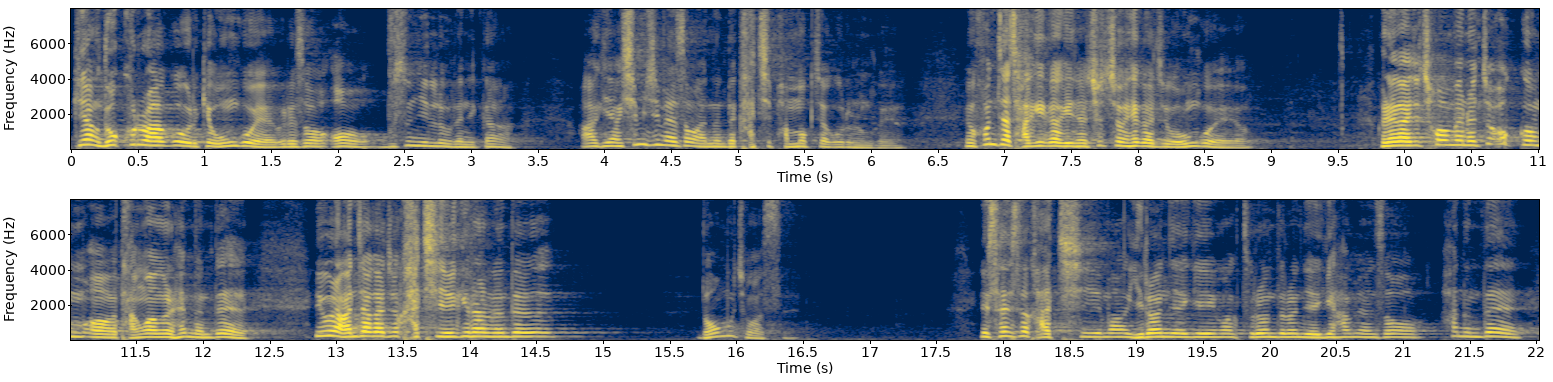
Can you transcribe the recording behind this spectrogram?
그냥 노크를 하고 이렇게 온 거예요. 그래서 어 무슨 일로 그러니까 아 그냥 심심해서 왔는데 같이 밥 먹자고 그러는 거예요. 혼자 자기가 그냥 초청해가지고 온 거예요. 그래가지고 처음에는 조금 어, 당황을 했는데 이걸 앉아가지고 같이 얘기를 하는데 너무 좋았어요. 셋이서 같이 막 이런 얘기, 막 두런두런 얘기하면서 하는데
